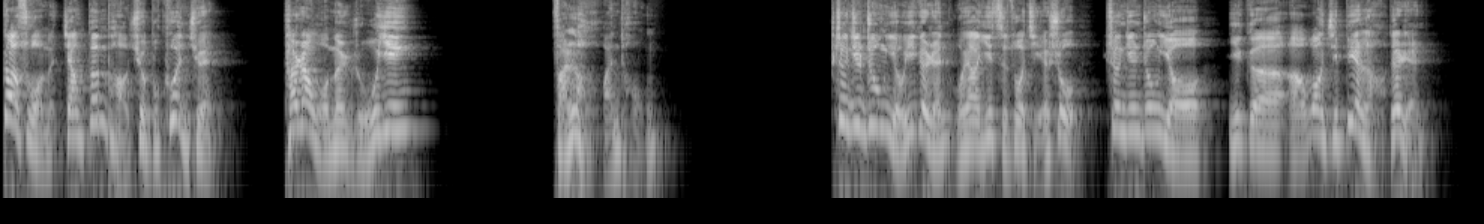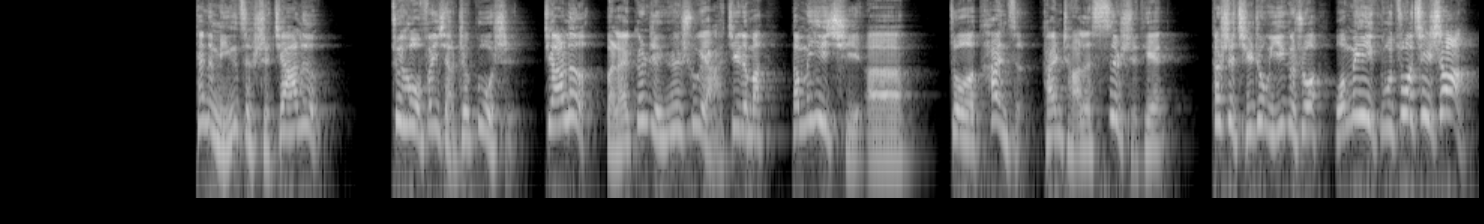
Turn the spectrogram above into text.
告诉我们将奔跑却不困倦，他让我们如鹰返老还童。圣经中有一个人，我要以此做结束。圣经中有一个呃忘记变老的人，他的名字是加勒。最后分享这故事。加勒本来跟着约书亚，记得吗？他们一起呃做探子，勘察了四十天。他是其中一个说：“我们一鼓作气上，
